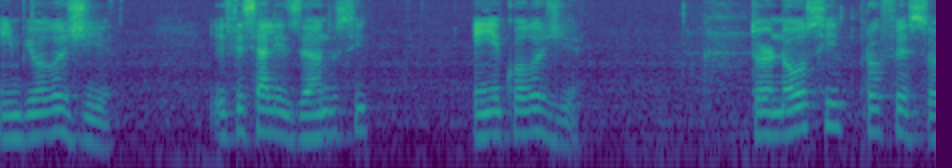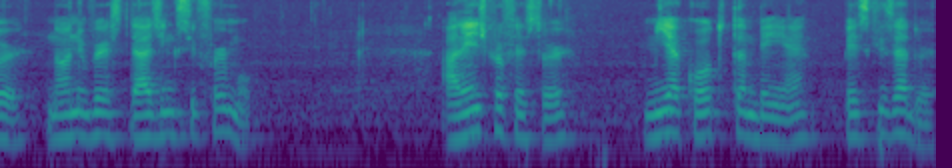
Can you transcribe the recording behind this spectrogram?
em biologia, especializando-se em ecologia. Tornou-se professor na universidade em que se formou. Além de professor, Mia Couto também é pesquisador.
